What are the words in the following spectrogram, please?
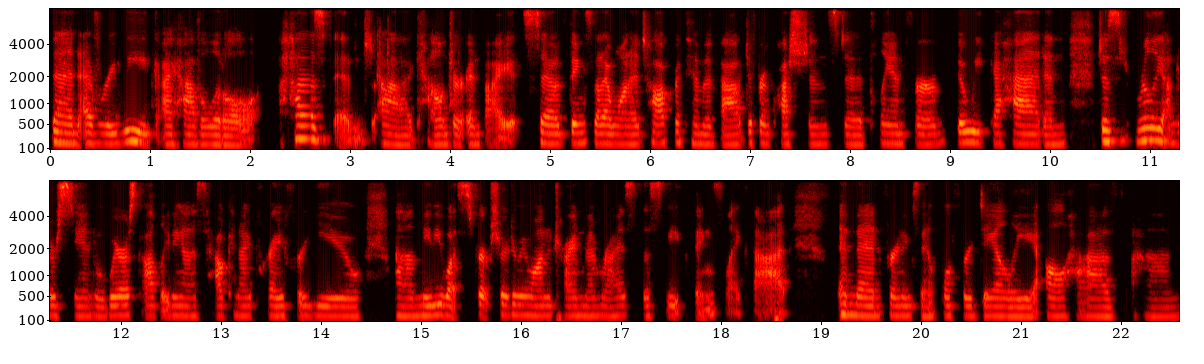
Then every week, I have a little husband uh, calendar invite. So, things that I want to talk with him about, different questions to plan for the week ahead, and just really understand well, where is God leading us? How can I pray for you? Um, maybe what scripture do we want to try and memorize this week? Things like that. And then, for an example, for daily, I'll have um,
